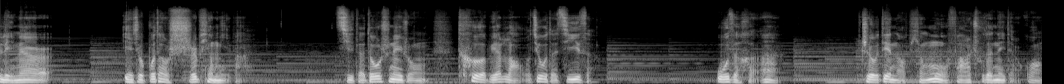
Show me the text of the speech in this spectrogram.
里面也就不到十平米吧。挤的都是那种特别老旧的机子，屋子很暗，只有电脑屏幕发出的那点光。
